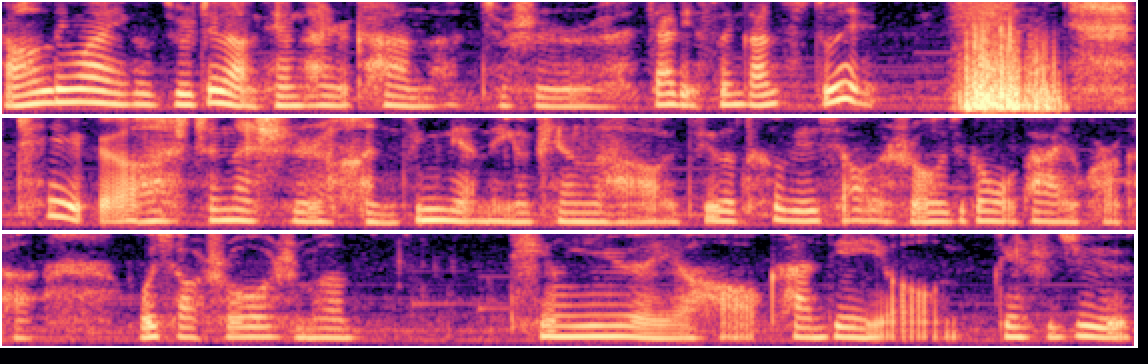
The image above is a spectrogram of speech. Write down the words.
然后另外一个就是这两天开始看的，就是《加里森敢死队》，这个真的是很经典的一个片子哈。我记得特别小的时候就跟我爸一块儿看。我小时候什么听音乐也好看电影、电视剧、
